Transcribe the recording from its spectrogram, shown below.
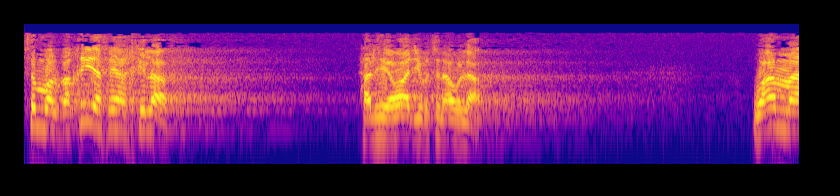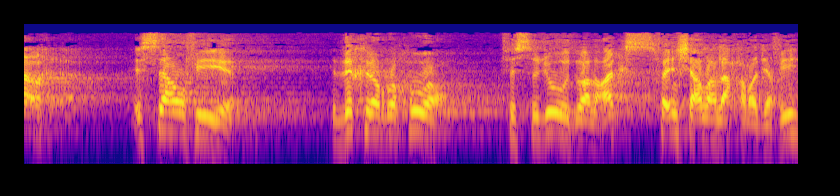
ثم البقية فيها خلاف هل هي واجبة أو لا؟ وأما السهو في ذكر الركوع في السجود والعكس فإن شاء الله لا حرج فيه.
